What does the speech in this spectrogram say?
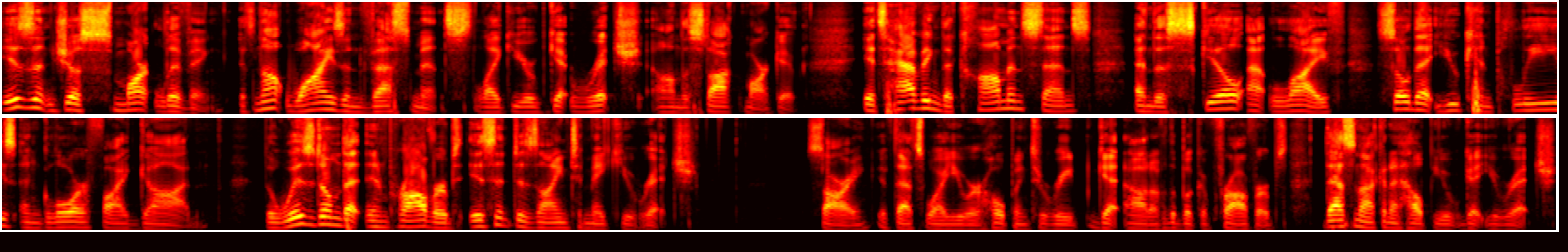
isn't just smart living. It's not wise investments like you get rich on the stock market. It's having the common sense and the skill at life so that you can please and glorify God. The wisdom that in Proverbs isn't designed to make you rich. Sorry if that's why you were hoping to read get out of the book of Proverbs. That's not going to help you get you rich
